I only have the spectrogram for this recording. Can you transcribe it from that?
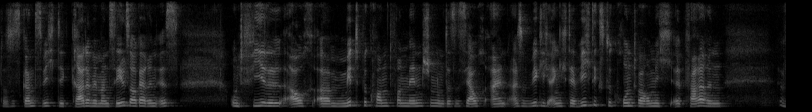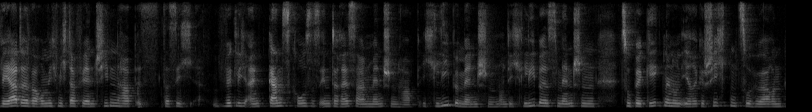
das ist ganz wichtig, gerade wenn man Seelsorgerin ist und viel auch ähm, mitbekommt von Menschen. Und das ist ja auch ein, also wirklich eigentlich der wichtigste Grund, warum ich äh, Pfarrerin werde, warum ich mich dafür entschieden habe, ist, dass ich wirklich ein ganz großes Interesse an Menschen habe. Ich liebe Menschen und ich liebe es, Menschen zu begegnen und ihre Geschichten zu hören.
